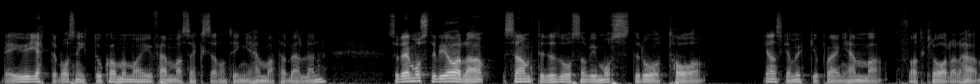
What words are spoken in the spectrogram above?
Det är ju jättebra snitt. Då kommer man ju femma, sexa någonting i hemmatabellen. Så det måste vi göra. Samtidigt då som vi måste då ta ganska mycket poäng hemma för att klara det här.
